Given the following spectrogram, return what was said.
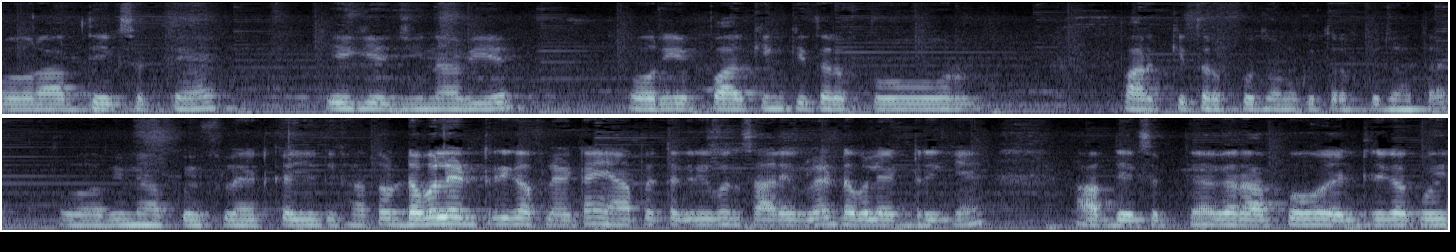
और आप देख सकते हैं एक ये जीना भी है और ये पार्किंग की तरफ़ को और पार्क की तरफ़ को, दोनों की तरफ़ को जाता है। तो अभी मैं आपको फ्लैट का ये दिखाता हूँ। डबल एंट्री का फ्लैट है। यहाँ पे तकरीबन सारे फ्लैट डबल एंट्री के हैं। आप देख सकते हैं, अगर आपको एंट्री का कोई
